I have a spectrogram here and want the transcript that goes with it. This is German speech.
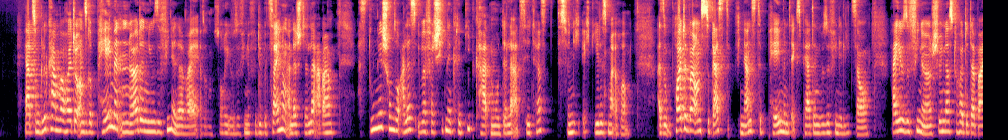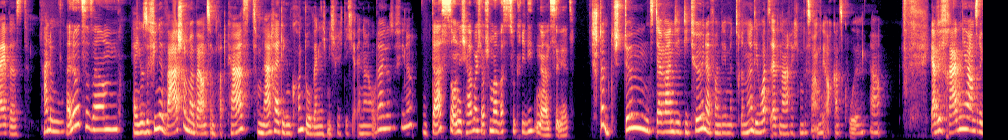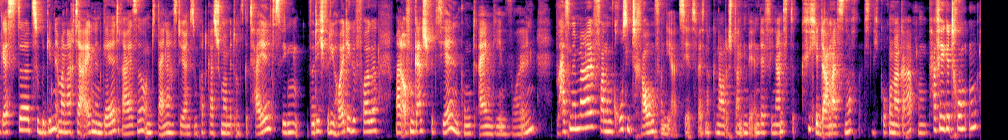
Ja, zum Glück haben wir heute unsere Payment-Nerdin Josephine dabei. Also, sorry, Josephine, für die Bezeichnung an der Stelle. Aber was du mir schon so alles über verschiedene Kreditkartenmodelle erzählt hast, das finde ich echt jedes Mal irre. Also heute bei uns zu Gast Finanztipp Payment Expertin Josephine Lietzau. Hi Josephine, schön, dass du heute dabei bist. Hallo. Hallo zusammen. Ja, Josephine war schon mal bei uns im Podcast zum nachhaltigen Konto, wenn ich mich richtig erinnere, oder Josephine? Das und ich habe euch auch schon mal was zu Krediten erzählt. Stimmt. Stimmt, da waren die, die Töne von dem mit drin, ne? die WhatsApp-Nachrichten. Das war irgendwie auch ganz cool, ja. Ja, wir fragen ja unsere Gäste zu Beginn immer nach der eigenen Geldreise und deine hast du ja in diesem Podcast schon mal mit uns geteilt. Deswegen würde ich für die heutige Folge mal auf einen ganz speziellen Punkt eingehen wollen. Du hast mir mal von einem großen Traum von dir erzählt. Das weiß ich noch genau. Da standen wir in der Finanzküche damals noch, als es nicht Corona gab, haben Kaffee getrunken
